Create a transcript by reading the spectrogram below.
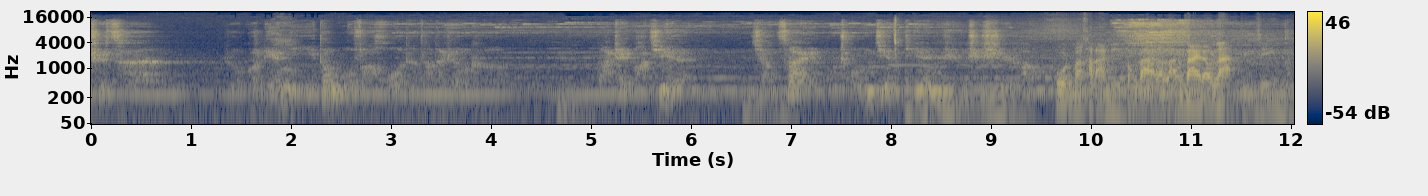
之子，如果连你都无法获得他的认可，那这把剑将再无重见天日之时了。 พูดมาขนาดนี้ต้องได้แล้วล่ะ ต้องได้แล้วล่ะ จริงๆ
